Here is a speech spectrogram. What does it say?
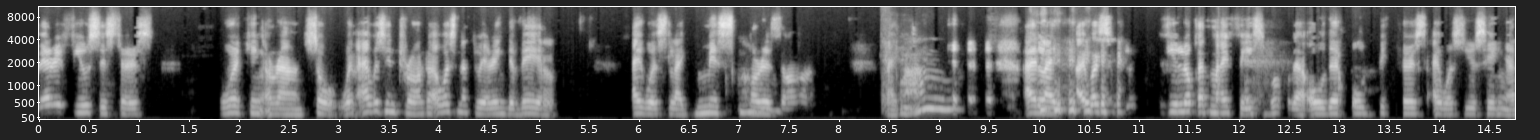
very few sisters working around. So when I was in Toronto, I was not wearing the veil. I was like Miss mm. Corazon. Like wow. I like I was if you look at my Facebook, the older old pictures, I was using a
